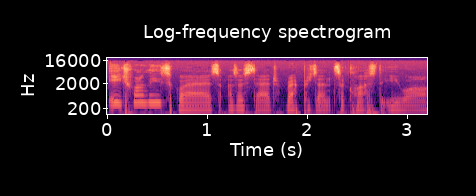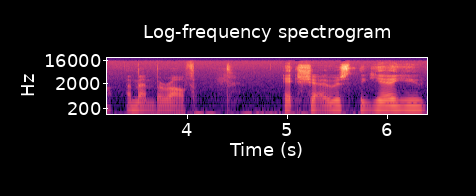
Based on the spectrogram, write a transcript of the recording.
Each one of these squares, as I said, represents a class that you are a member of. It shows the year you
